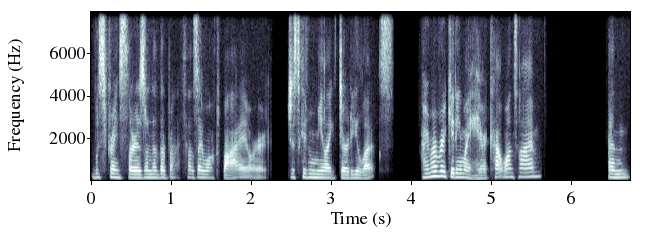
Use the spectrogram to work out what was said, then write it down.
whispering slurs under their breath as I walked by or just giving me like dirty looks. I remember getting my hair cut one time and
